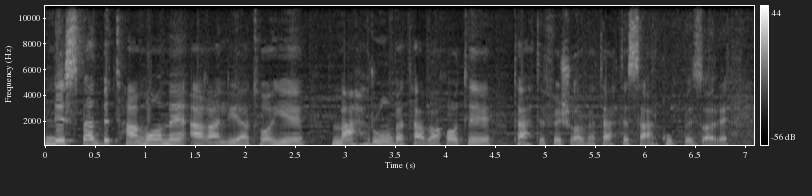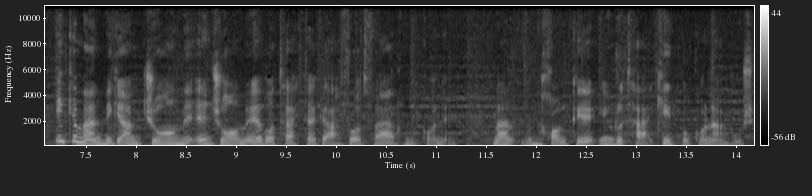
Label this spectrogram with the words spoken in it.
نسبت به تمام اقلیت های محروم و طبقات تحت فشار و تحت سرکوب بذاره. این که من میگم جامعه جامعه با تک تک افراد فرق می‌کنه. من می‌خوام که این رو تاکید بکنم روش.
